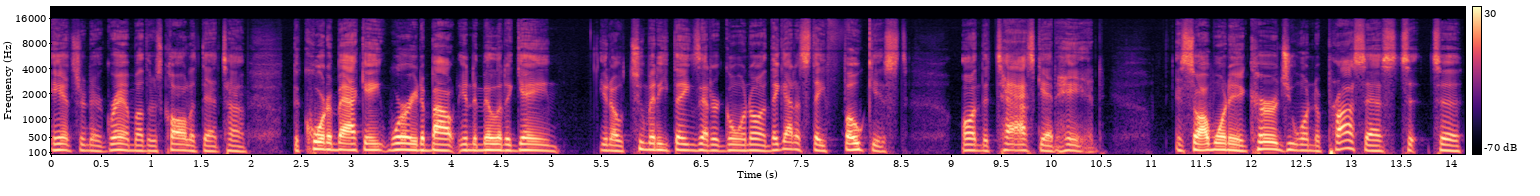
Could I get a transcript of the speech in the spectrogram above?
answering their grandmother's call at that time. The quarterback ain't worried about in the middle of the game you know too many things that are going on. They got to stay focused on the task at hand. And so I want to encourage you on the process to to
